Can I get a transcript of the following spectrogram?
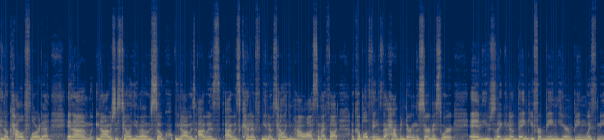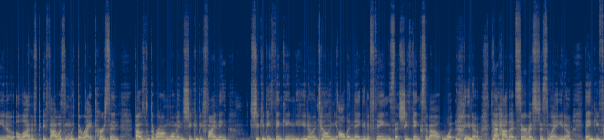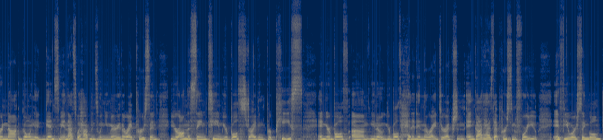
you know, Ocala, Florida, and um, you know, I was just telling him, oh, it was so, you know, I was, I was, I was kind of, you know, telling him how awesome I thought a couple of things that happened during the service were, and he was just like, you know, thank you for being here and being with me. You know, a lot of, if I wasn't with the right person, if I was with the wrong woman, she could be finding she could be thinking, you know, and telling me all the negative things that she thinks about what, you know, that how that service just went, you know, thank you for not going against me. And that's what happens when you marry the right person. You're on the same team. You're both striving for peace and you're both, um, you know, you're both headed in the right direction. And God has that person for you. If you are single,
